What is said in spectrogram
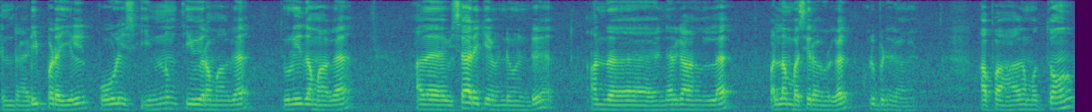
என்ற அடிப்படையில் போலீஸ் இன்னும் தீவிரமாக துரிதமாக அதை விசாரிக்க வேண்டும் என்று அந்த நேர்காணலில் வல்லம் பஷீர் அவர்கள் குறிப்பிட்டிருக்காங்க. அப்போ ஆக மொத்தம்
